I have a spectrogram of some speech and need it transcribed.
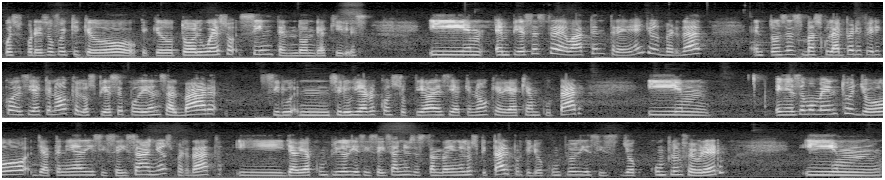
pues por eso fue que quedó que quedó todo el hueso sin tendón de Aquiles. Y empieza este debate entre ellos verdad entonces vascular periférico decía que no que los pies se podían salvar mm, cirugía reconstructiva decía que no que había que amputar y mm, en ese momento yo ya tenía 16 años, ¿verdad? Y ya había cumplido 16 años estando ahí en el hospital, porque yo cumplo, yo cumplo en febrero. Y, mm,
